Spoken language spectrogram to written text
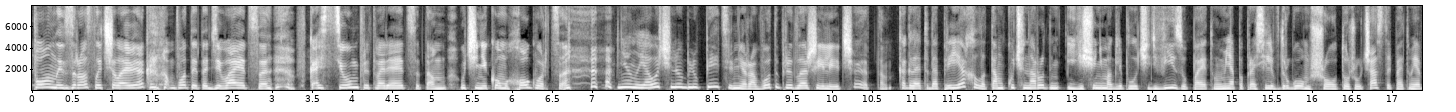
полный взрослый человек, работает, одевается в костюм, притворяется там учеником Хогвартса. Не, ну я очень люблю петь, и мне работу предложили, и что я там. Когда я туда приехала, там куча народу еще не могли получить визу, поэтому меня попросили в другом шоу тоже участвовать, поэтому я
